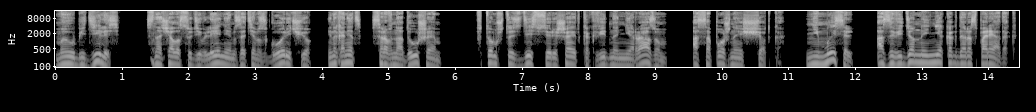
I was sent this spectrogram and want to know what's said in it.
Мы убедились, сначала с удивлением, затем с горечью и, наконец, с равнодушием, в том, что здесь все решает, как видно, не разум, а сапожная щетка, не мысль, а заведенный некогда распорядок,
